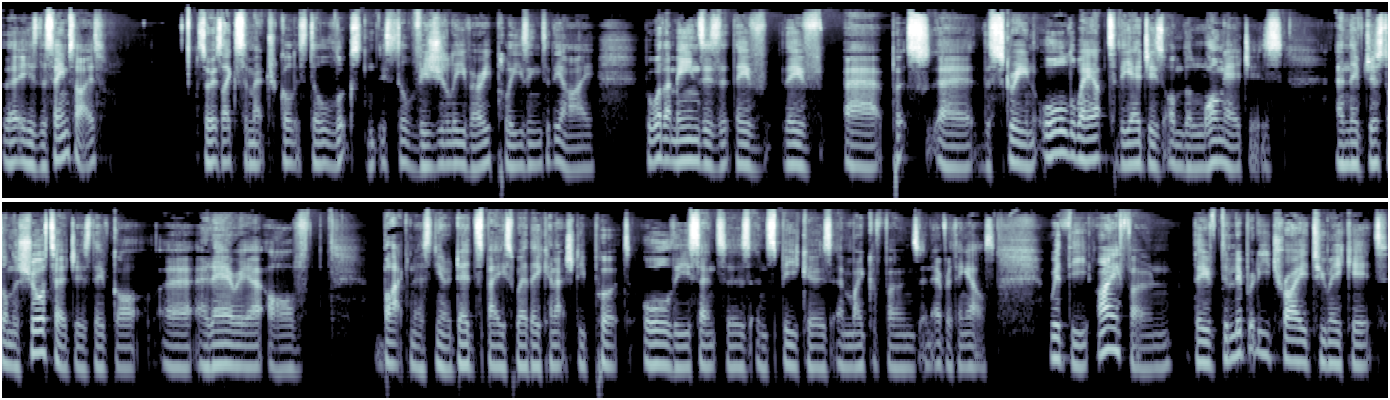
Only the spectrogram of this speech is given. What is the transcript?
that is the same size. So it's like symmetrical. It still looks, it's still visually very pleasing to the eye. But what that means is that they've they've uh, put uh, the screen all the way up to the edges on the long edges, and they've just on the short edges they've got uh, an area of blackness, you know, dead space where they can actually put all these sensors and speakers and microphones and everything else. With the iPhone, they've deliberately tried to make it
